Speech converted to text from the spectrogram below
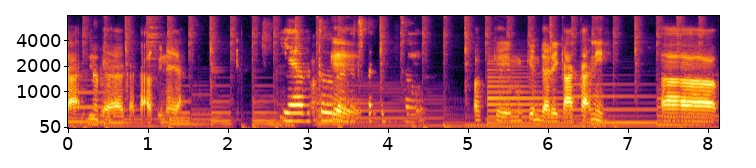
kak juga kakak Alvina ya Iya betul okay. banget seperti itu. Oke, okay, mungkin dari kakak nih, uh,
